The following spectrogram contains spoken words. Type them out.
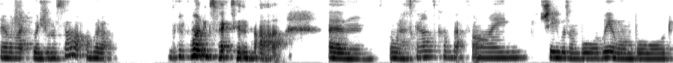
they were like, when do you want to start? And we're like, we weren't expecting that. Um, all our scans come back fine. She was on board. We were on board.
